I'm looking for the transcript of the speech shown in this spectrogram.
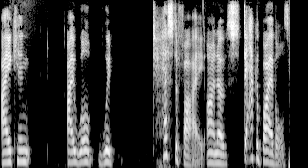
I can, I will, would testify on a stack of Bibles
